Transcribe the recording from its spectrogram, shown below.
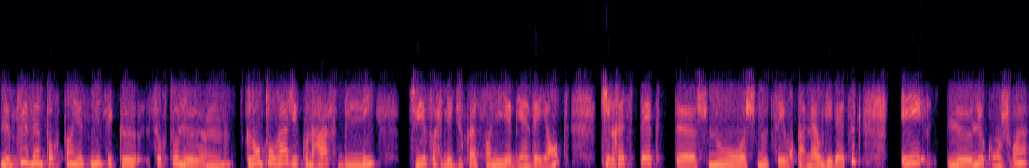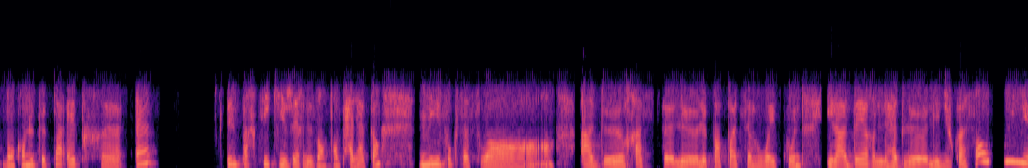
Le plus important, Yasmine, c'est que surtout euh, l'entourage, le, il tu es l'éducation bienveillante, qu'il respecte euh, et le, le conjoint. Donc, on ne peut pas être euh, un une partie qui gère les enfants palaka, mais il faut que ça soit à deux. Le, le papa, il adhère à l'éducation. Oui,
